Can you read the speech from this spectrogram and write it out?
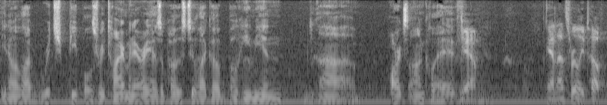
you know, like rich people's retirement area as opposed to like a bohemian uh, arts enclave. Yeah. Yeah, and that's really tough.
